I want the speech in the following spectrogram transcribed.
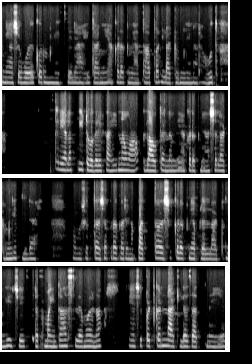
मी असे गोळे करून घेतलेले आहेत आणि या कडकण्या आता आपण लाटून घेणार आहोत. तर याला पीठ वगैरे काही न लावताना मी या कडकण्या अशा लाटून घेतलेल्या आहेत. बघू शकता अशा प्रकारे ना पातळ अशी कडकणी आपल्याला लाटून घ्यायची. त्यात मैदा असल्यामुळे ना हे अशी पटकन लाटल्या जात नाहीये.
